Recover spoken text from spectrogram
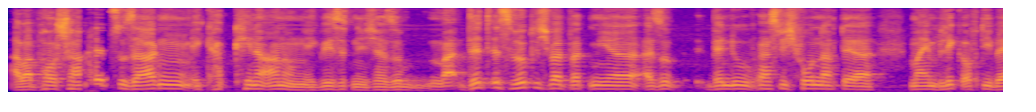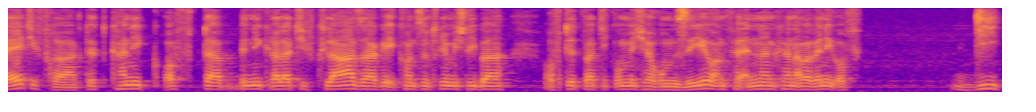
Aber pauschal zu sagen, ich habe keine Ahnung, ich weiß es nicht. Also das ist wirklich was, was mir, also wenn du hast mich vorhin nach der meinem Blick auf die Welt gefragt, das kann ich oft, da bin ich relativ klar, sage, ich konzentriere mich lieber auf das, was ich um mich herum sehe und verändern kann. Aber wenn ich auf die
